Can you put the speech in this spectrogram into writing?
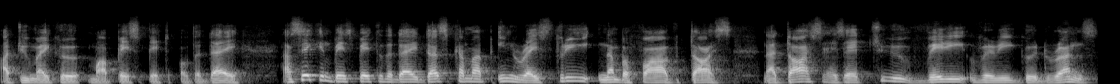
I do make her my best bet of the day. Our second best bet of the day does come up in race three, number five, Dice. Now, Dice has had two very, very good runs.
